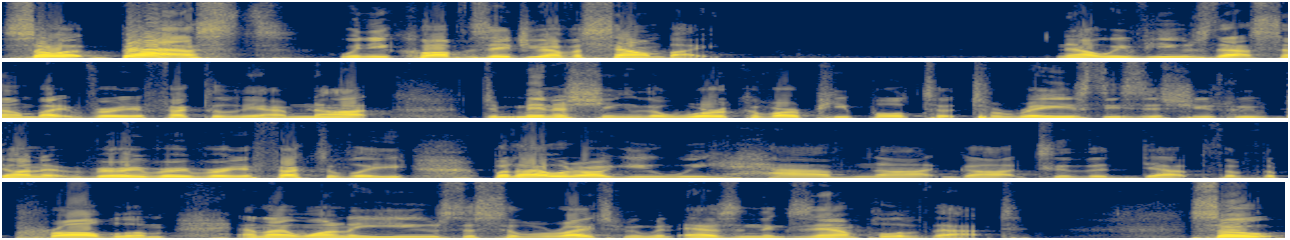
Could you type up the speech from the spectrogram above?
So at best, when you co-opt the stage, you have a soundbite. Now we've used that soundbite very effectively. I'm not diminishing the work of our people to, to raise these issues. We've done it very, very, very effectively, but I would argue we have not got to the depth of the problem, and I want to use the civil rights movement as an example of that. So,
